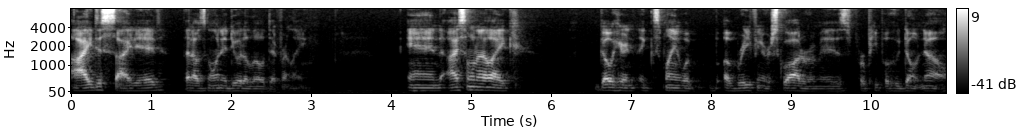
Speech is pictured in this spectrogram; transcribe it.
I decided that I was going to do it a little differently. And I just want to like go here and explain what a briefing or squad room is for people who don't know.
